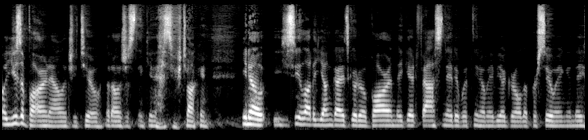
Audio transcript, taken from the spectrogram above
I'll use a bar analogy too that I was just thinking as you were talking. You know, you see a lot of young guys go to a bar and they get fascinated with, you know, maybe a girl they're pursuing and they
